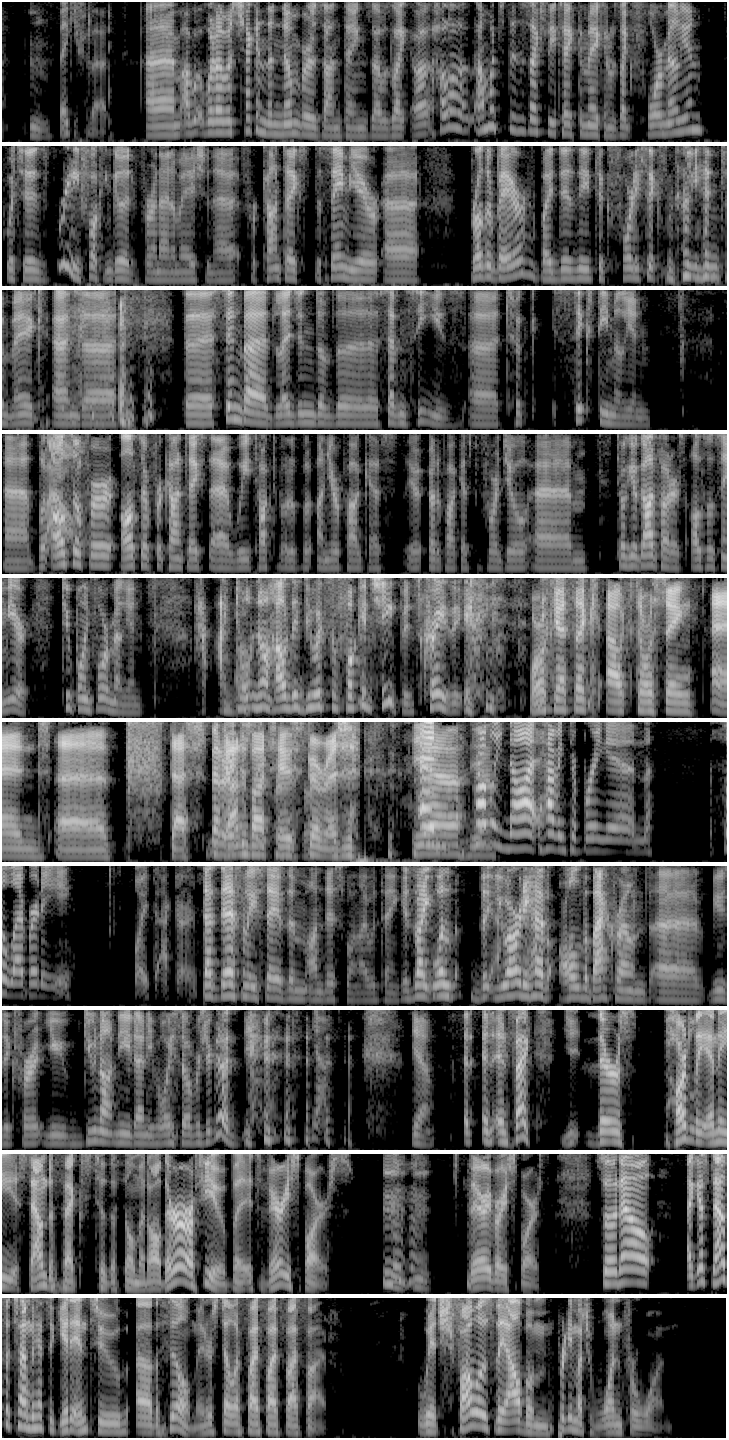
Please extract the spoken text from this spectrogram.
Thank you for that. Um, I, when I was checking the numbers on things, I was like, uh, how long, how much did this actually take to make? And it was like four million, which is really fucking good for an animation. Uh, for context, the same year, uh, Brother Bear by Disney took forty six million to make, and uh, the Sinbad Legend of the Seven Seas uh, took sixty million. Uh, but also for also for context, uh, we talked about it on your podcast, your other podcast before, Joe. Um, Tokyo Godfathers also same year, two point four million. I don't know how they do it so fucking cheap. It's crazy. Work ethic, outsourcing, and uh, pff, that Better industry for Ganbate ourselves. spirit. and probably not having to bring in celebrity voice actors. that definitely saved them on this one. I would think it's like, well, the, you already have all the background uh, music for it. You do not need any voiceovers. You're good. yeah. yeah. in, in, in fact, y there's hardly any sound effects to the film at all. There are a few, but it's very sparse. Very, very sparse. So now, I guess now's the time we have to get into uh, the film, Interstella 5555, which follows the album pretty much one for one.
